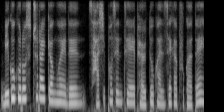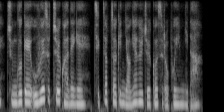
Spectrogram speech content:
미국으로 수출할 경우에는 40%의 별도 관세가 부과돼 중국의 우회 수출 관행에 직접적인 영향을 줄 것으로 보입니다.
